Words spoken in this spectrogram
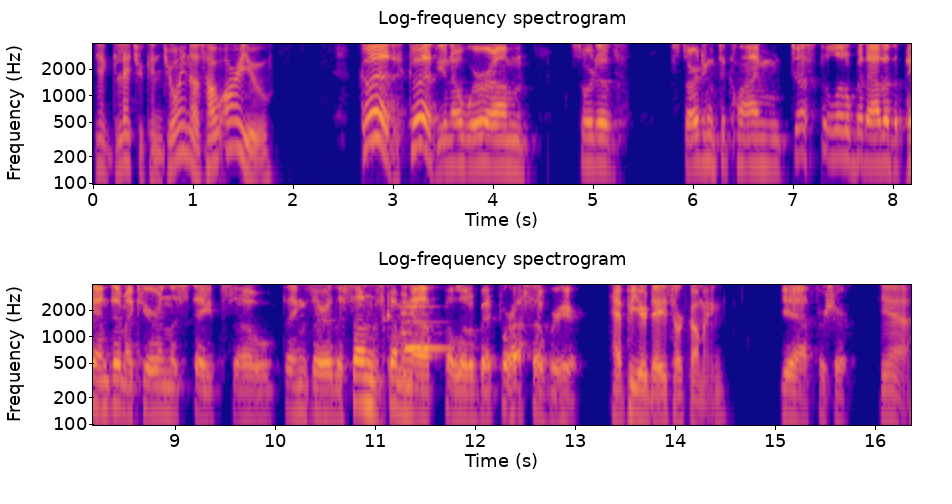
Yeah, glad you can join us. How are you? Good, good. You know, we're um, sort of starting to climb just a little bit out of the pandemic here in the States. So things are, the sun's coming up a little bit for us over here. Happier days are coming. Yeah, for sure. Yeah.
